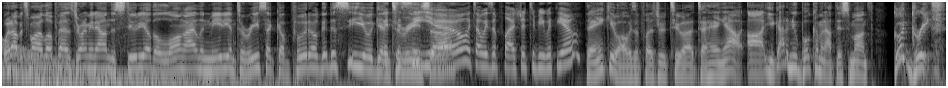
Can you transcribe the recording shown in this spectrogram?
What up? It's Mario Lopez joining me now in the studio, the Long Island medium, Teresa Caputo. Good to see you again, Good to see you. It's always a pleasure to be with you. Thank you. Always a pleasure to uh, to hang out. Uh, you got a new book coming out this month. Good grief.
